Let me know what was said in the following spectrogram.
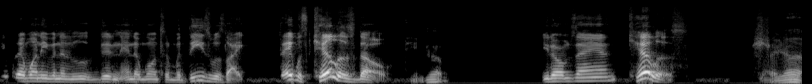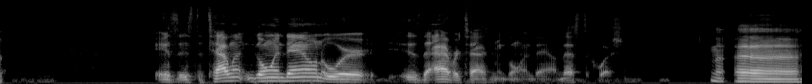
people that weren't even in, didn't end up going to, but these was like they was killers though. Yep. You know what I'm saying? Killers. straight up. Is is the talent going down or is the advertisement going down? That's the question. No, Uh,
